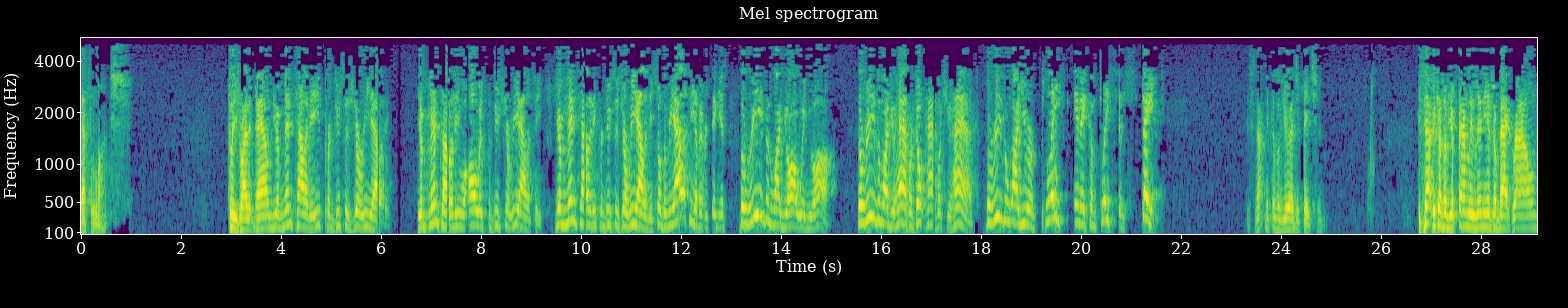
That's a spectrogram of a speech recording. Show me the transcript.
that's lunch? Please write it down. Your mentality produces your reality. Your mentality will always produce your reality. Your mentality produces your reality. So the reality of everything is the reason why you are where you are the reason why you have or don't have what you have, the reason why you are placed in a complacent state, it's not because of your education. It's not because of your family lineage or background.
